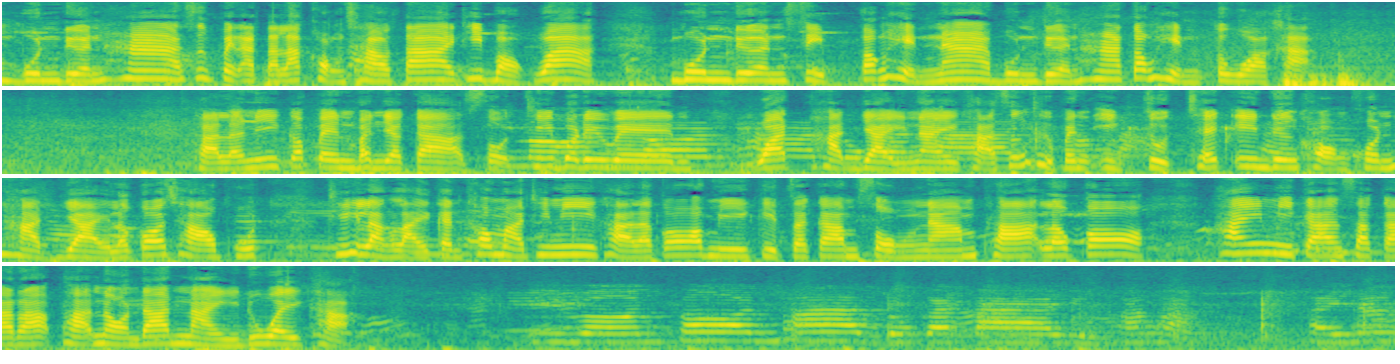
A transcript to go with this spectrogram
ำบุญเดือน 5 ซึ่งเป็นอัตลักษณ์ของชาวใต้ที่บอกว่าบุญเดือน 10 ต้องเห็นหน้าบุญเดือน 5 ต้องเห็นตัวค่ะค่ะและนี่ก็เป็นบรรยากาศสดที่บริเวณวัดหาดใหญ่ในค่ะ ซึ่งถือเป็นอีกจุดเช็คอินหนึ่งของคนหาดใหญ่ แล้วก็ชาวพุทธที่หลั่งไหลกันเข้ามาที่นี่ค่ะ แล้วก็มีกิจกรรมส่งน้ำพระ แล้วก็ให้มีการสักการะพระนอนด้านในด้วยค่ะ อีวอนซ่อนผ้าตุ๊กตาอยู่ข้างหลัง ใครนั่ง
